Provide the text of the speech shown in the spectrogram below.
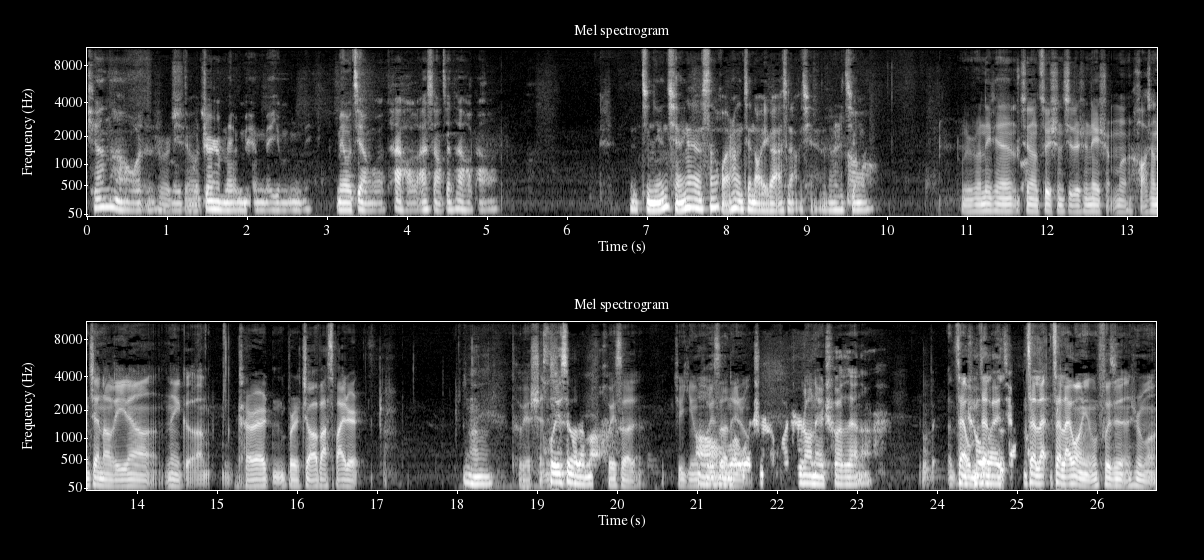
天哪，我没是是我真是没没没没没有见过，太好了，S 两千太好看了。几年前应该在三环上见到一个 S 两千，当时惊了。我就说那天见到最神奇的是那什么，好像见到了一辆那个 Carrera 不是九幺八 Spider，嗯，特别神奇，灰色的吗？灰色的，就银哦，灰色那种我我，知道我知道那车子在哪儿，在我们在在来在来广营附近是吗？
